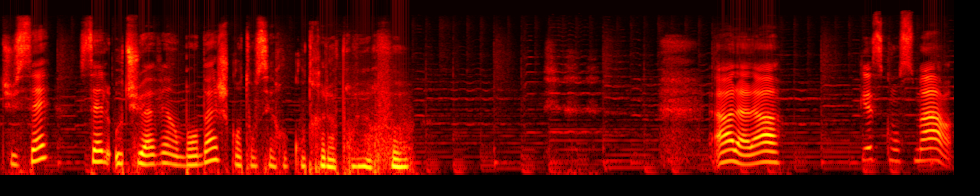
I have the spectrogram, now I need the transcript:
tu sais, celle où tu avais un bandage quand on s'est rencontrés la première fois. ah là là Qu'est-ce qu'on se marre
